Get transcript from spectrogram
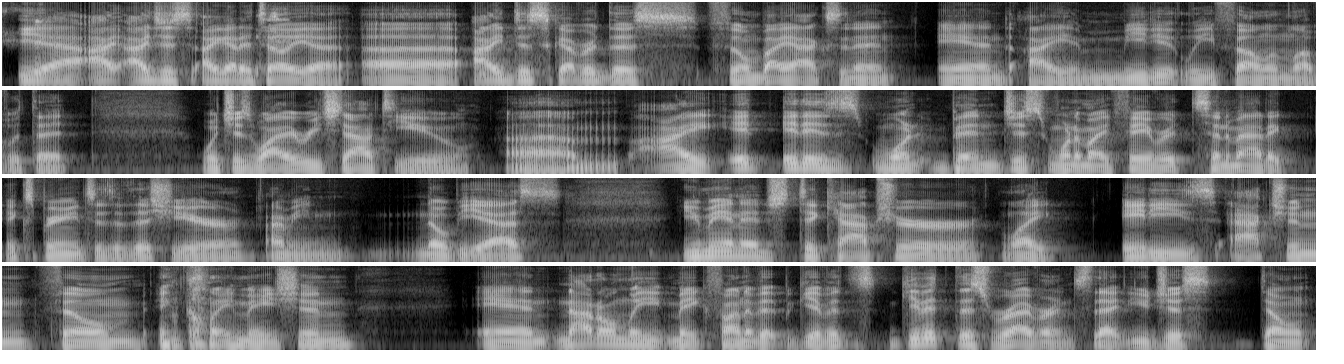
yeah, I, I just I got to tell you, uh, I discovered this film by accident, and I immediately fell in love with it, which is why I reached out to you. Um, I it it has one been just one of my favorite cinematic experiences of this year. I mean, no BS. You managed to capture like '80s action film in claymation, and not only make fun of it, but give it give it this reverence that you just don't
